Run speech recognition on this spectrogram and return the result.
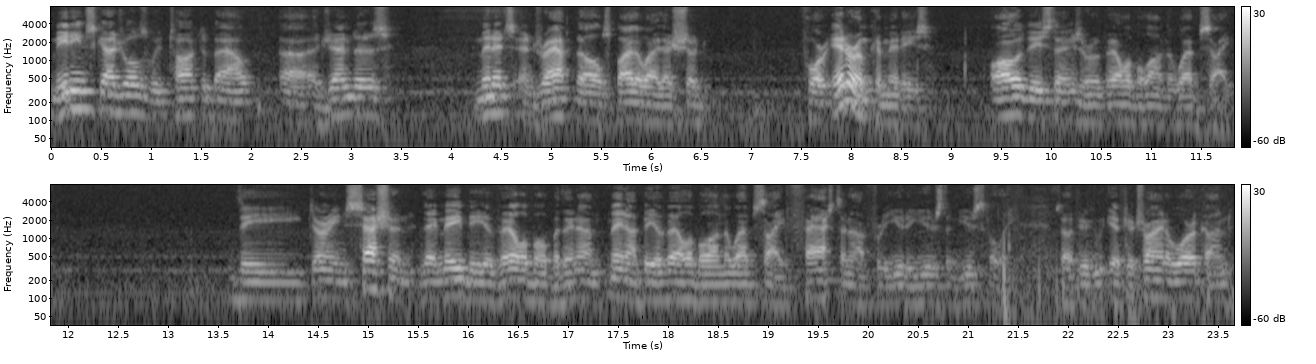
meeting schedules, we've talked about, uh, agendas, minutes, and draft bills. By the way, they should, for interim committees, all of these things are available on the website. The, during session, they may be available, but they not, may not be available on the website fast enough for you to use them usefully. So if you're, if you're trying to work on,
